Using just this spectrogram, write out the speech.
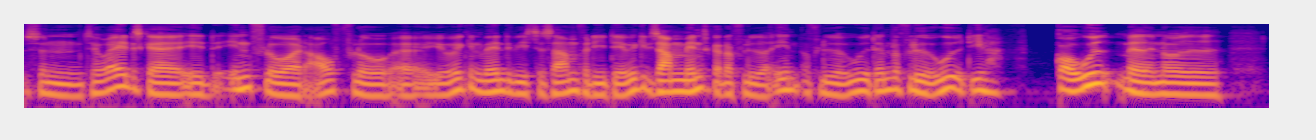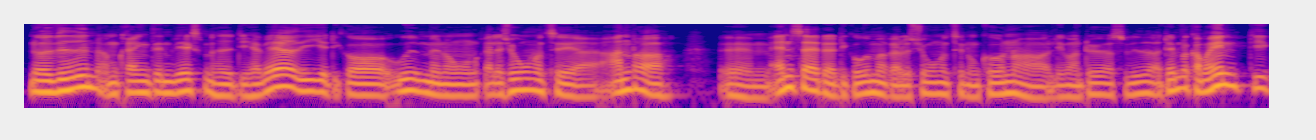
sådan teoretisk er et inflow og et outflow er jo ikke nødvendigvis det samme, fordi det er jo ikke de samme mennesker, der flyder ind og flyder ud. Dem, der flyder ud, de går ud med noget, noget viden omkring den virksomhed, de har været i, og de går ud med nogle relationer til andre øh, ansatte, og de går ud med relationer til nogle kunder og leverandører osv. Og, og dem, der kommer ind, de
